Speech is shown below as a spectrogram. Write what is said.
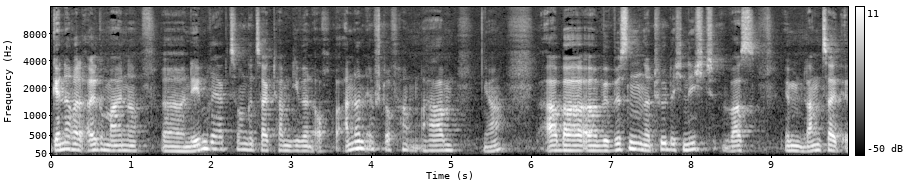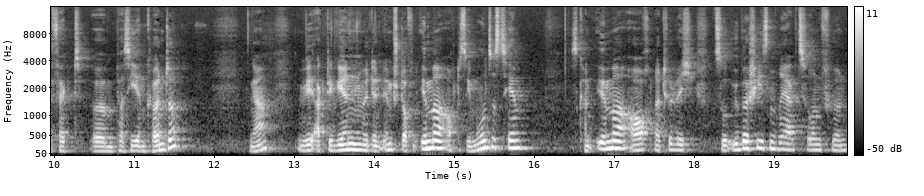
generell allgemeine äh, Nebenreaktionen gezeigt haben, die wir auch bei anderen Impfstoffen haben. Ja. Aber äh, wir wissen natürlich nicht, was im Langzeiteffekt ähm, passieren könnte. Ja. Wir aktivieren mit den Impfstoffen immer auch das Immunsystem. Das kann immer auch natürlich zu Überschießenreaktionen führen.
